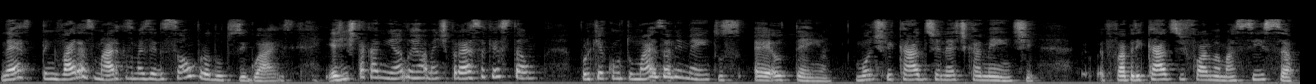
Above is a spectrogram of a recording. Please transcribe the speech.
né? Tem várias marcas, mas eles são produtos iguais. E a gente está caminhando realmente para essa questão, porque quanto mais alimentos é, eu tenho modificados geneticamente, fabricados de forma maciça,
